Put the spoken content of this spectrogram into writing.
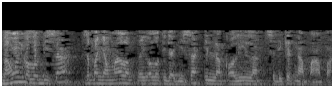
Bangun kalau bisa sepanjang malam, tapi kalau tidak bisa illa qalila, sedikit nggak apa-apa.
